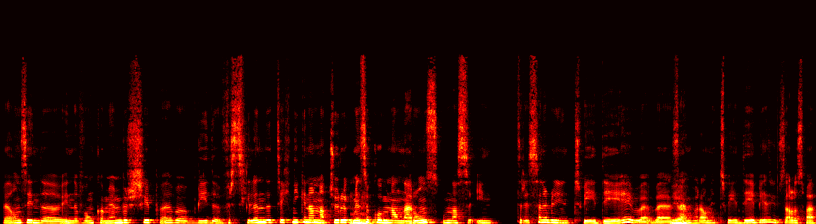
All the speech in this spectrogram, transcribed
bij ons in de, in de Vonke Membership, hè, we bieden verschillende technieken aan. Natuurlijk, Mhm. mensen komen al naar ons omdat ze interesse hebben in 2D. hè. Wij, zijn vooral met 2D bezig, dus alles wat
